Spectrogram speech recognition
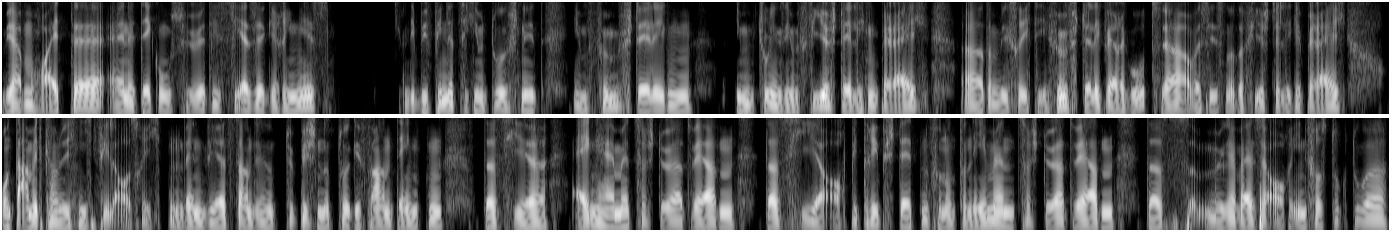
Wir haben heute eine Deckungshöhe, die sehr, sehr gering ist die befindet sich im Durchschnitt im fünfstelligen im, Entschuldigen Sie, im vierstelligen Bereich, äh, damit ist richtig, fünfstellig wäre gut, ja, aber es ist nur der vierstellige Bereich und damit kann man natürlich nicht viel ausrichten. Wenn wir jetzt an die typischen Naturgefahren denken, dass hier Eigenheime zerstört werden, dass hier auch Betriebsstätten von Unternehmen zerstört werden, dass möglicherweise auch Infrastruktur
